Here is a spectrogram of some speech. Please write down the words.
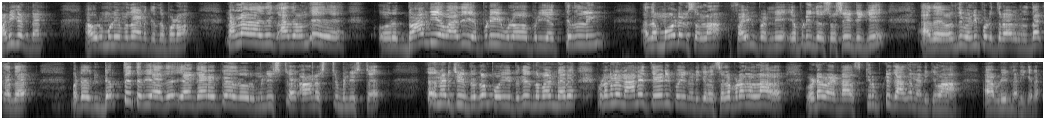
Manikandan. அவர் மூலியமாக தான் எனக்கு இந்த படம். நல்லா இது அதை வந்து ஒரு காந்தியவாதி எப்படி இவ்வளோ பெரிய த்ரில்லிங் அந்த மோடல்ஸ் எல்லாம் ஃபைன் பண்ணி எப்படி இந்த சொசைட்டிக்கு அதை வந்து வெளிப்படுத்துகிறாருங்கிறது தான் கதை. பட் அது டெப்த்து தெரியாது. என் கேரக்டர் அதில் ஒரு மினிஸ்டர் ஆனஸ்ட் மினிஸ்டர் நடிச்சுக்கிட்டு இருக்கோம் போயிட்டு இருக்கு. இந்த மாதிரி நிறைய படங்களை நானே தேடி போய் நடிக்கிறேன். சில படங்கள்லாம் விட வேண்டாம். ஸ்கிரிப்டுக்காக நடிக்கலாம் அப்படின்னு நடிக்கிறேன்.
